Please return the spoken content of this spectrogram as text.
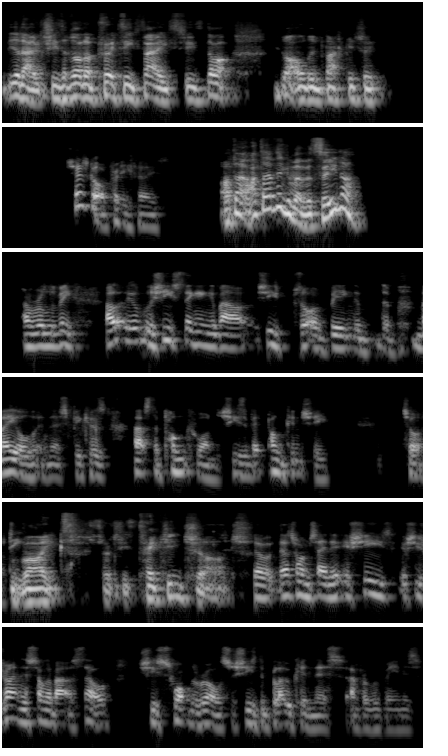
you know she's got a pretty face. She's not she's not holding back, is she? She's got a pretty face. I don't I don't think I've ever seen her. Avril Lavigne. Oh, uh, well, she's thinking about she's sort of being the, the male in this because that's the punk one. She's a bit punk, isn't she? Sort of deep. Right, so she's taking charge. So that's what I'm saying. If she's if she's writing this song about herself, she's swapped the role. So she's the bloke in this. Avril Lavigne is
